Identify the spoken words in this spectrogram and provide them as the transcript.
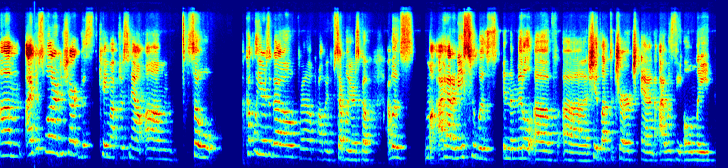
Um, I just wanted to share this came up just now. Um, so a couple years ago, well, probably several years ago, I was I had a niece who was in the middle of uh, she had left the church, and I was the only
